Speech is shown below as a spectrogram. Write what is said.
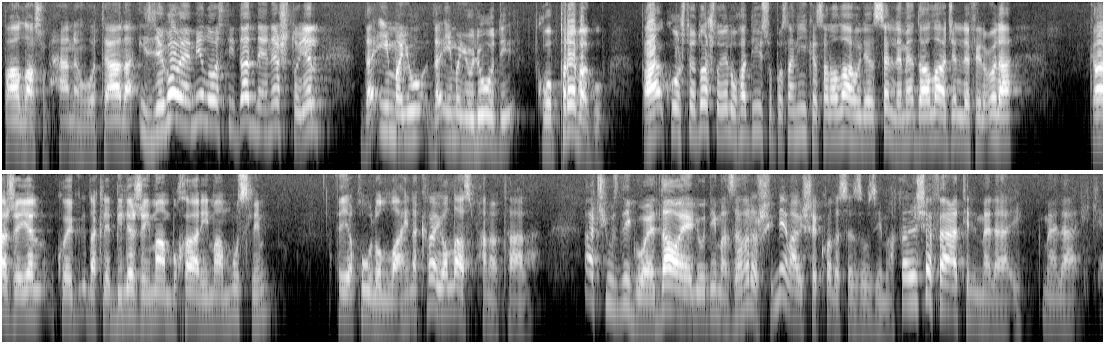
pa Allah subhanahu wa ta'ala iz njegove milosti dadne nešto jel da imaju da imaju ljudi ko prevagu. Pa ko što je došlo jel u hadisu poslanika sallallahu alejhi ve selleme da Allah dželle fil ula kaže jel koje dakle bileže imam Buhari, imam Muslim, fe yaqulu Allah na kraju Allah subhanahu wa ta'ala Znači uzdigo je, dao je ljudima, završi, nema više ko da se zauzima. Kaže šefaatil melaike.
